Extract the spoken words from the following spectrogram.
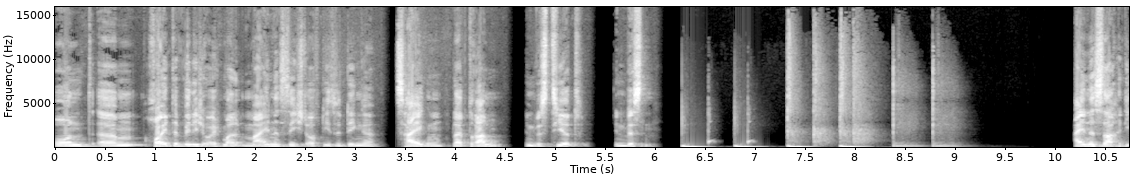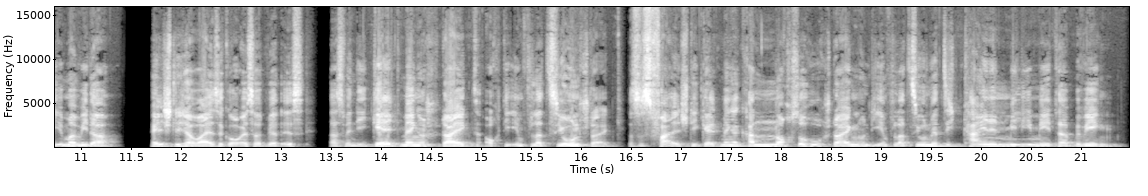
Und ähm, heute will ich euch mal meine Sicht auf diese Dinge zeigen. Bleibt dran, investiert in Wissen. Eine Sache, die immer wieder fälschlicherweise geäußert wird, ist, dass wenn die Geldmenge steigt, auch die Inflation steigt. Das ist falsch. Die Geldmenge kann noch so hoch steigen und die Inflation wird sich keinen Millimeter bewegen.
